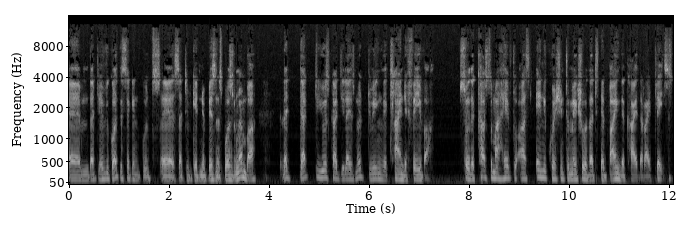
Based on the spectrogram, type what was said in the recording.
um, that have you got the second goods uh, certificate in your business? Because remember that that used car dealer is not doing the client a favor. So the customer have to ask any question to make sure that they're buying the car at the right place.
